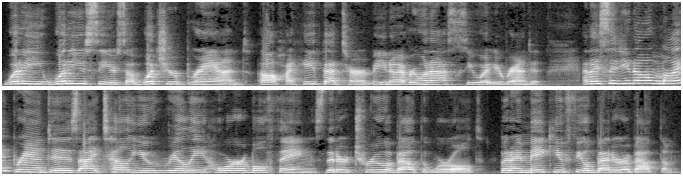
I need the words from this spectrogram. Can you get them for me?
what do you what do you see yourself? What's your brand? Oh, I hate that term, but you know, everyone asks you what your brand is. And I said, you know, my brand is I tell you really horrible things that are true about the world, but I make you feel better about them.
